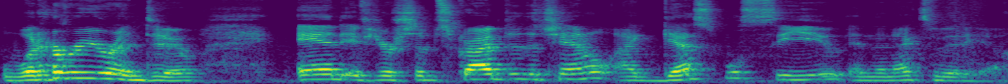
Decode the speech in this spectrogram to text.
whatever you're into. And if you're subscribed to the channel, I guess we'll see you in the next video.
